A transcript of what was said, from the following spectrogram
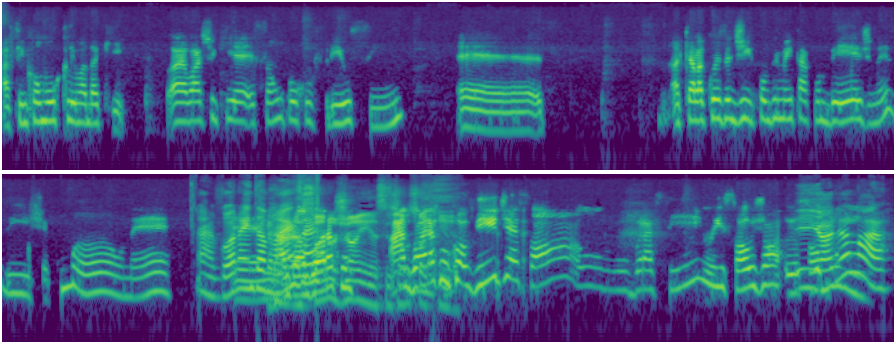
Assim como o clima daqui. Eu acho que é- são um pouco frios, sim. É, aquela coisa de cumprimentar com beijo não existe, é com mão, né? Ah, agora É, ainda não, mais, agora- né? agora no com- joinha, assim, Agora com. Covid é só o, o bracinho e só o jo... só E olha lá.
